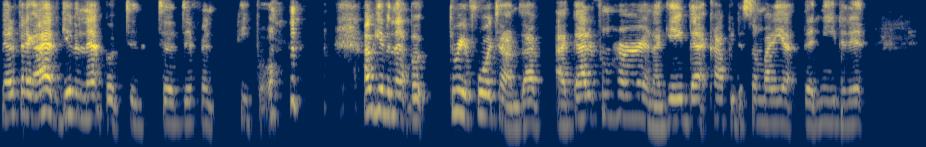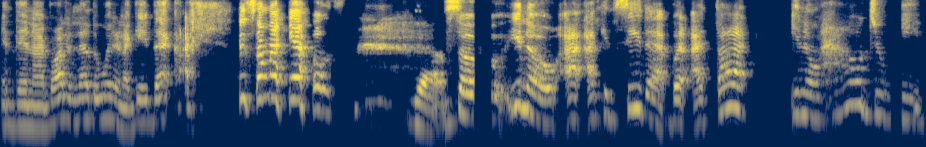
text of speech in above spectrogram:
Matter of fact, I have given that book to, to different people. I've given that book three or four times. I, I got it from her and I gave that copy to somebody that needed it. And then I bought another one and I gave that copy to somebody else. Yeah. So, you know, I, I can see that. But I thought, you know, how do we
